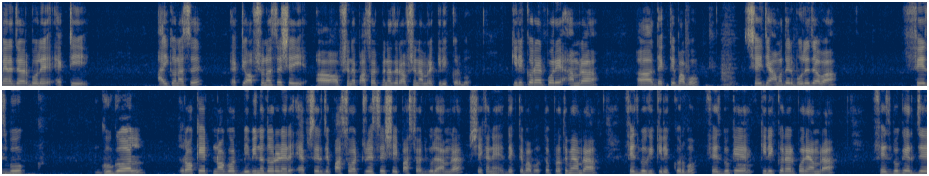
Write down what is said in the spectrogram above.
ম্যানেজার বলে একটি আইকন আছে, একটি অপশন আছে, সেই অপশনে পাসওয়ার্ড ম্যানেজার অপশনে আমরা ক্লিক করব। ক্লিক করার পরে আমরা দেখতে পাবো সেই যে আমাদের ভুলে যাওয়া ফেসবুক, গুগল রকেট, নগদ, বিভিন্ন ধরনের অ্যাপসের যে পাসওয়ার্ড রয়েছে, সেই পাসওয়ার্ডগুলো আমরা সেখানে দেখতে পাবো। তো প্রথমে আমরা ফেসবুকে ক্লিক করব। ফেসবুকে ক্লিক করার পরে আমরা ফেসবুকের যে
